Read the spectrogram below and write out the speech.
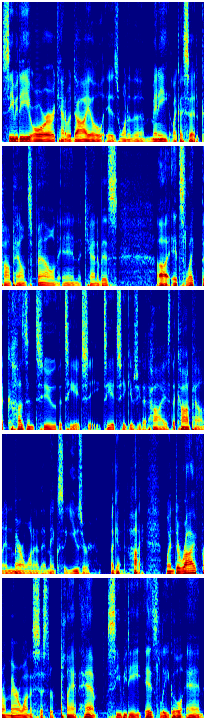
CBD or cannabidiol is one of the many, like I said, compounds found in cannabis. Uh, it's like the cousin to the THC. THC gives you that high. It's the compound in marijuana that makes a user, again, high. When derived from marijuana's sister plant hemp, CBD is legal and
